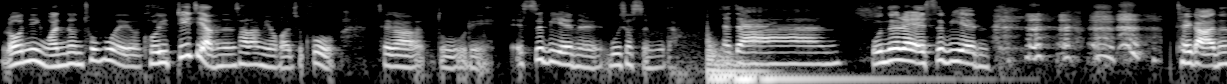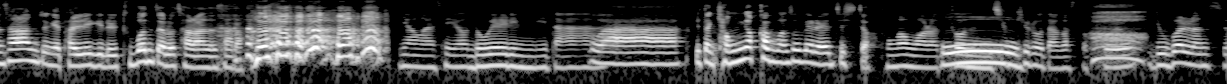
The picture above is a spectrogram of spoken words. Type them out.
러닝 완전 초보예요. 거의 뛰지 않는 사람이어가지고 제가 또 우리 SBN을 모셨습니다. 짜잔! 오늘의 SBN. 제가 아는 사람 중에 달리기를 두 번째로 잘하는 사람. 안녕하세요. 노엘입니다. 와, 일단 경력 한번 소개를 해주시죠. 동아 마라톤 오. 10km 나갔었고요. 뉴발란스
